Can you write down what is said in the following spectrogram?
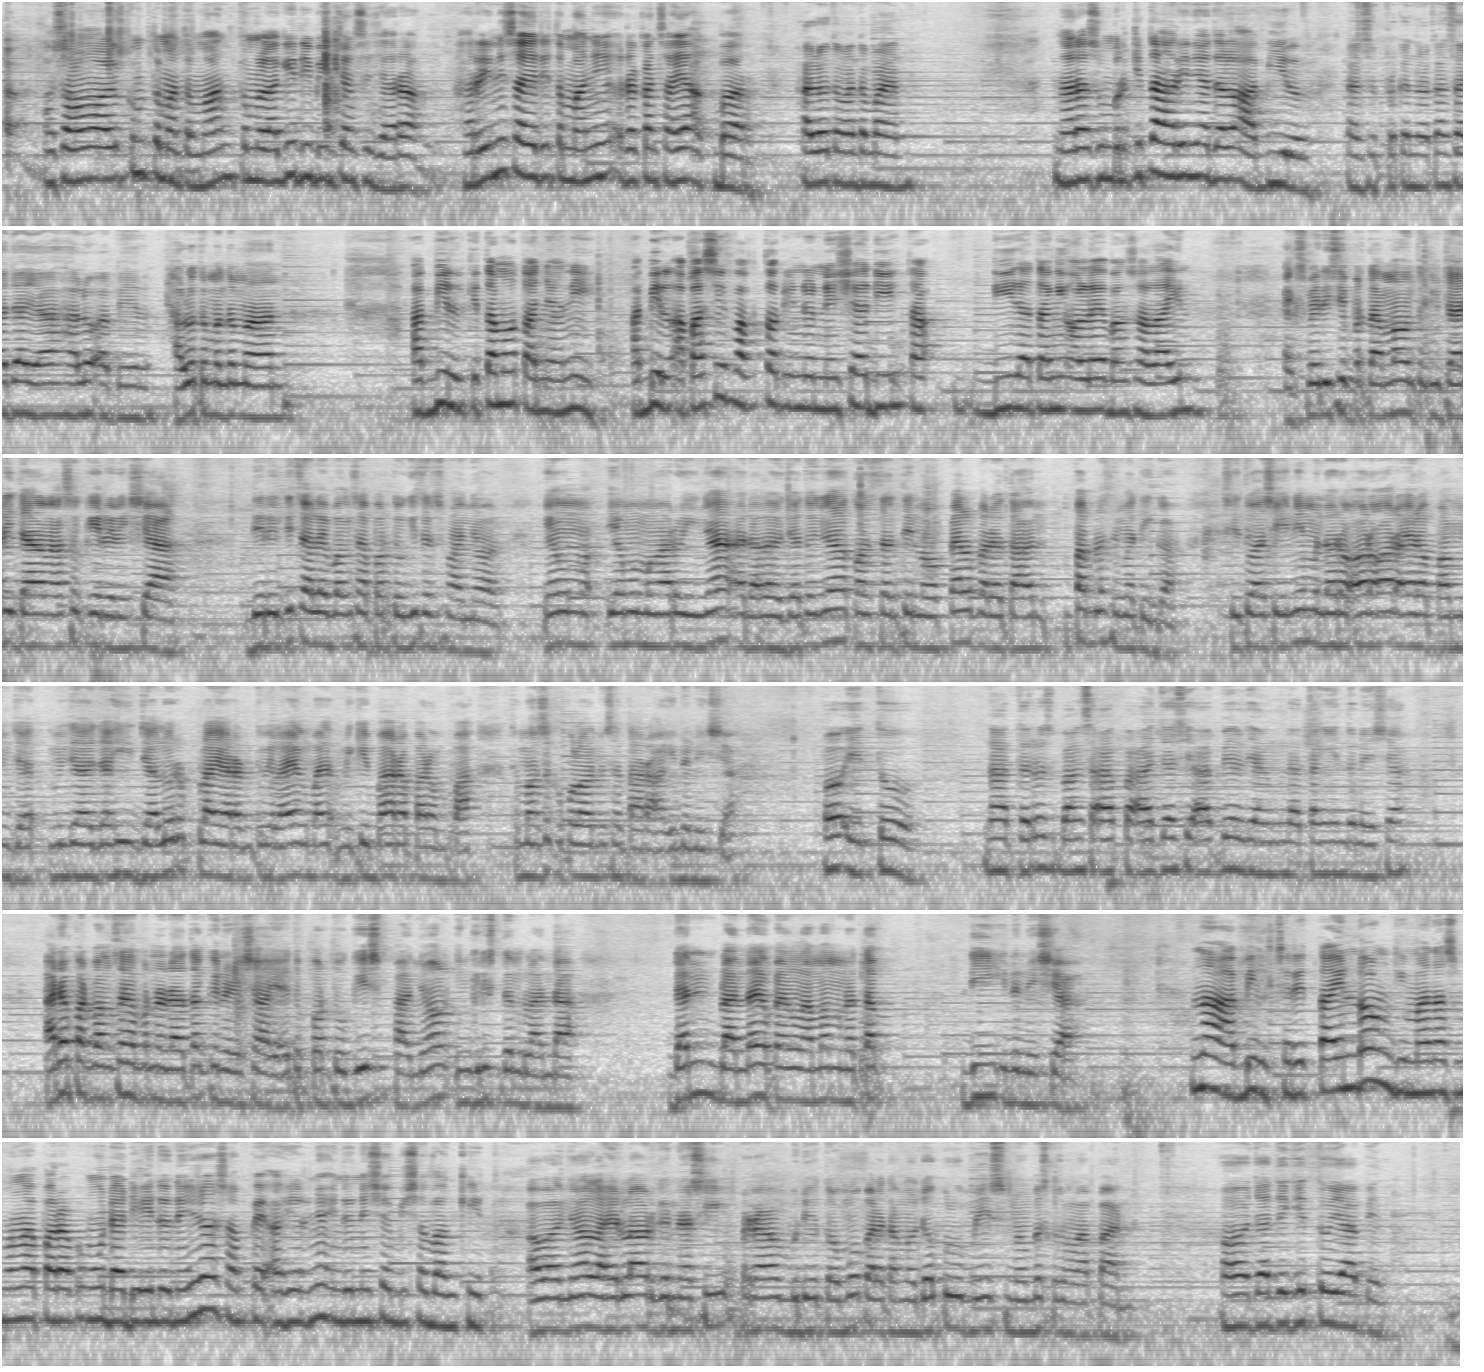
Assalamualaikum teman-teman, kembali lagi di Bincang Sejarah. Hari ini saya ditemani rekan saya Akbar. Halo teman-teman, Narasumber kita hari ini adalah Abil. langsung perkenalkan saja ya. Halo Abil. Halo teman-teman. Abil, kita mau tanya nih. Abil, apa sih faktor Indonesia dita- didatangi oleh bangsa lain? Ekspedisi pertama untuk mencari jalan masuk ke Indonesia dirintis oleh bangsa Portugis dan Spanyol. Yang yang memengaruhinya adalah jatuhnya Konstantinopel pada tahun 1453. Situasi ini mendorong orang-orang Eropa menja- menjajahi jalur pelayaran ke wilayah yang banyak memiliki bara rempah, termasuk Kepulauan Nusantara, Indonesia. Oh itu. Nah terus bangsa apa aja sih Abil yang mendatangi Indonesia? Ada empat bangsa yang pernah datang ke Indonesia, yaitu Portugis, Spanyol, Inggris, dan Belanda. Dan Belanda yang paling lama menetap di Indonesia. Nah, Abil, ceritain dong gimana semangat para pemuda di Indonesia sampai akhirnya Indonesia bisa bangkit. Awalnya lahirlah organisasi bernama Budi Utomo pada tanggal 20 Mei 1908. Oh jadi gitu ya Abil.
